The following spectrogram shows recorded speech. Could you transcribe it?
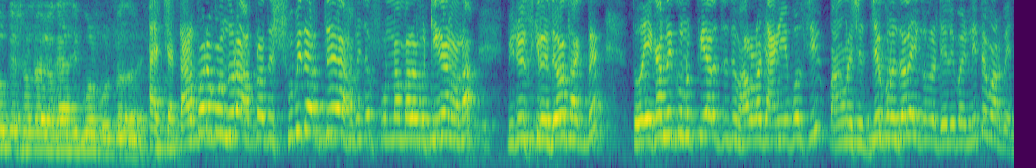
লোকেশনটা হলো গাজীপুর বুটবাজারে আচ্ছা তারপরে বন্ধুরা আপনাদের সুবিধার্থে হাফিজের ফোন নাম্বার এবং ঠিকানাটা ভিডিও স্ক্রিনে দেওয়া থাকবে। তো এখানে কোনো পেয়ার যদি ভালো লাগে আগে বলছি বাংলাদেশের যে কোনো জেলায় এগুলো ডেলিভারি নিতে পারবেন।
